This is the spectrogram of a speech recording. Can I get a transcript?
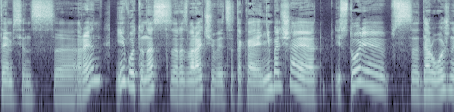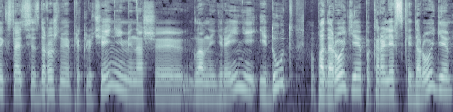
Темсин с э, Рен. И вот у нас разворачивается такая небольшая история с дорожной, кстати, с дорожными приключениями. Наши главные героини идут по дороге, по королевской дороге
